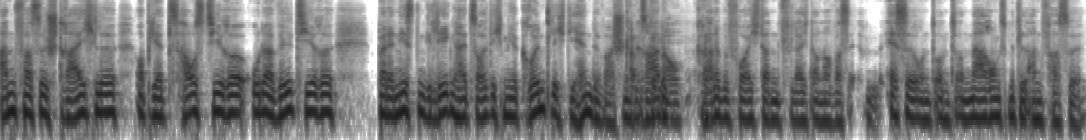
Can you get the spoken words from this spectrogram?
anfasse, streichle, ob jetzt Haustiere oder Wildtiere, bei der nächsten Gelegenheit sollte ich mir gründlich die Hände waschen, Ganz gerade, genau, gerade ja. bevor ich dann vielleicht auch noch was esse und, und, und Nahrungsmittel anfasse,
